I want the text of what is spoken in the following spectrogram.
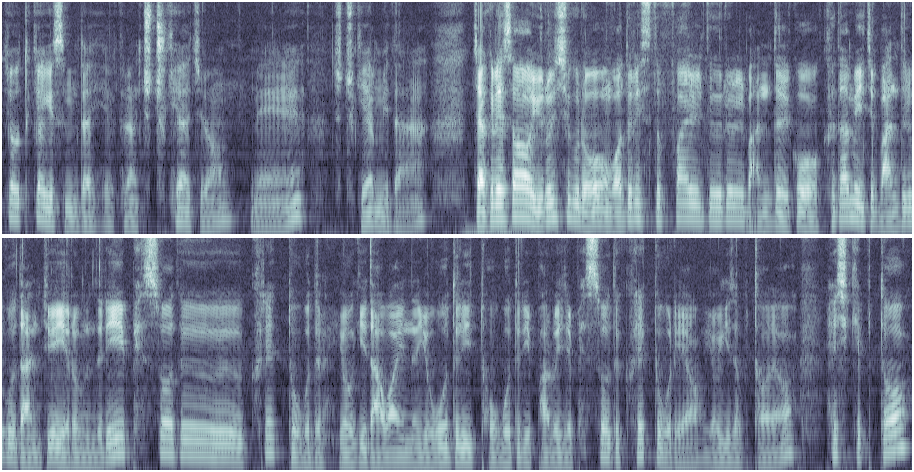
이제 어떻게 하겠습니다. 예, 그냥 추측해야죠. 네. 추측해야 합니다. 자, 그래서 이런 식으로 워드리스트 파일들을 만들고, 그 다음에 이제 만들고 난 뒤에 여러분들이 패스워드 크랙 도구들, 여기 나와 있는 요거들이 도구들이 바로 이제 패스워드 크랙 도구래요. 여기서부터요. 해시캡부터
